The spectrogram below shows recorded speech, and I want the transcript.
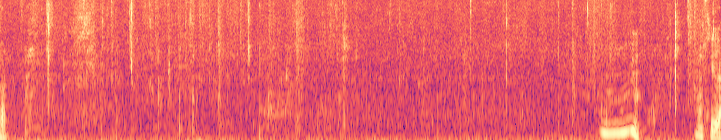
กดอืมมันสีหล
